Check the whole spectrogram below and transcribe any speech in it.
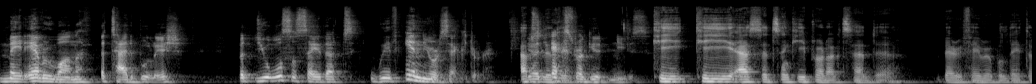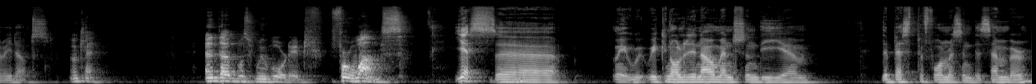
made everyone a tad bullish. But you also say that within your sector, you had Absolutely. extra good news. Key key assets and key products had uh, very favorable data readouts. Okay. And that was rewarded for once. Yes, uh, I mean, we, we can already now mention the um, the best performers in December.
